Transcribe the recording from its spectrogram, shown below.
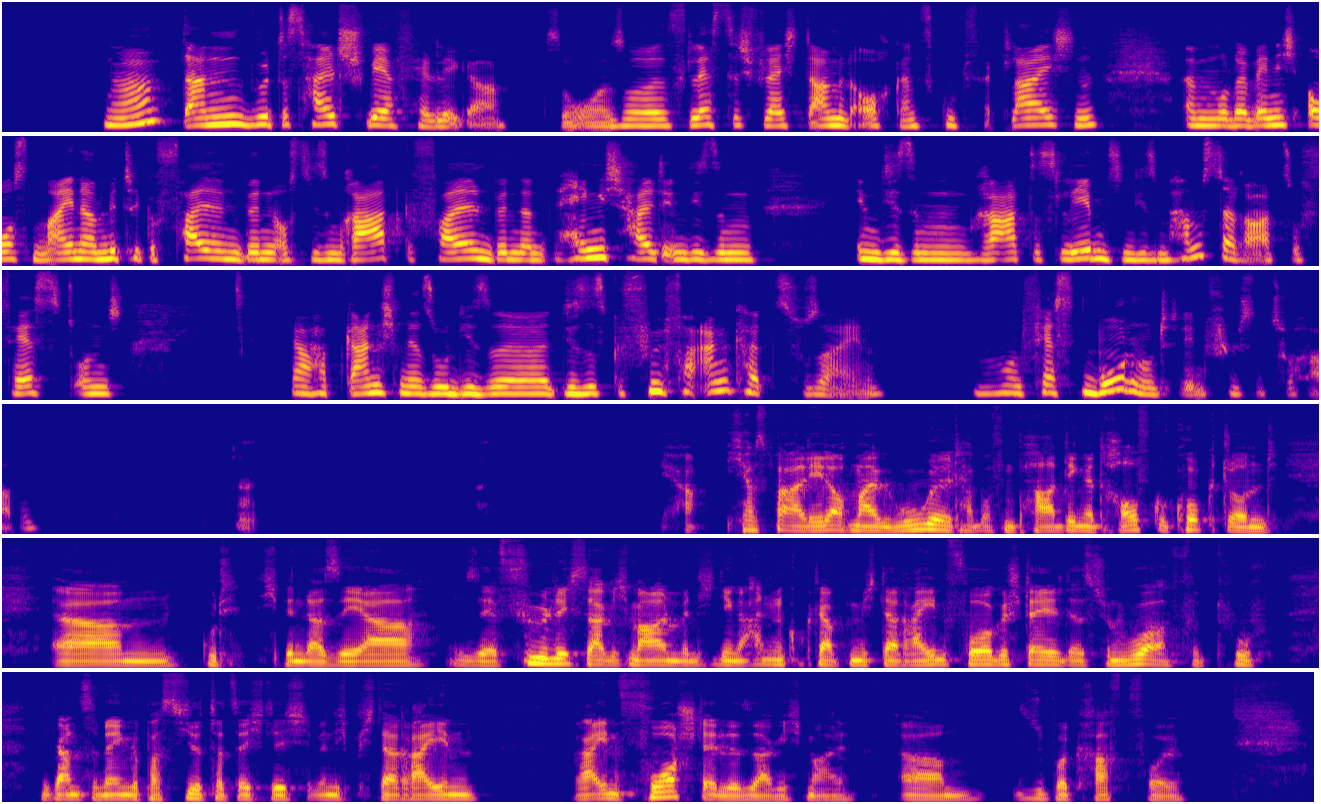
ne, dann wird es halt schwerfälliger. So, also es lässt sich vielleicht damit auch ganz gut vergleichen. Ähm, oder wenn ich aus meiner Mitte gefallen bin, aus diesem Rad gefallen bin, dann hänge ich halt in diesem in diesem Rad des Lebens, in diesem Hamsterrad so fest und ja, habe gar nicht mehr so diese, dieses Gefühl verankert zu sein und festen Boden unter den Füßen zu haben. Ja, ich habe es parallel auch mal gegoogelt, habe auf ein paar Dinge drauf geguckt und ähm, gut, ich bin da sehr, sehr fühlig, sage ich mal. Und wenn ich Dinge angeguckt habe, mich da rein vorgestellt, ist schon wow, puh, eine ganze Menge passiert tatsächlich, wenn ich mich da rein rein vorstelle, sage ich mal. Ähm, super kraftvoll.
